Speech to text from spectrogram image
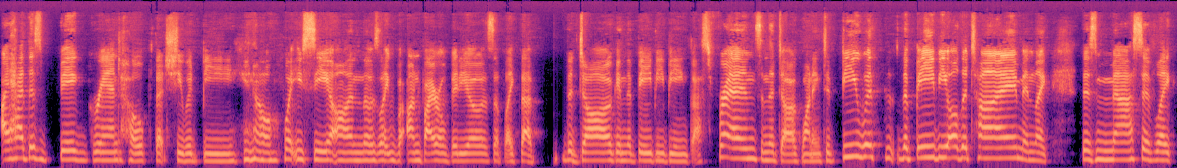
I had this big grand hope that she would be, you know, what you see on those like on viral videos of like that the dog and the baby being best friends and the dog wanting to be with the baby all the time. And like this massive like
